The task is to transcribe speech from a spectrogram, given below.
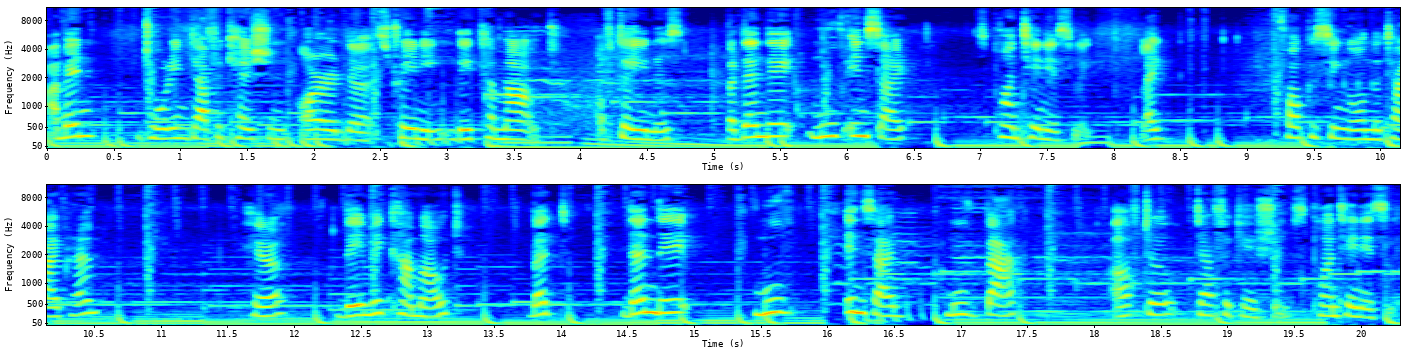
I mean during defecation or the straining they come out of the anus but then they move inside spontaneously like focusing on the diagram. Here they may come out but then they move inside move back after defecation spontaneously.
